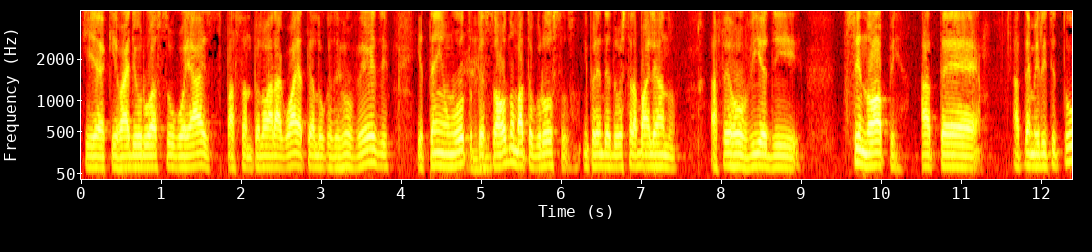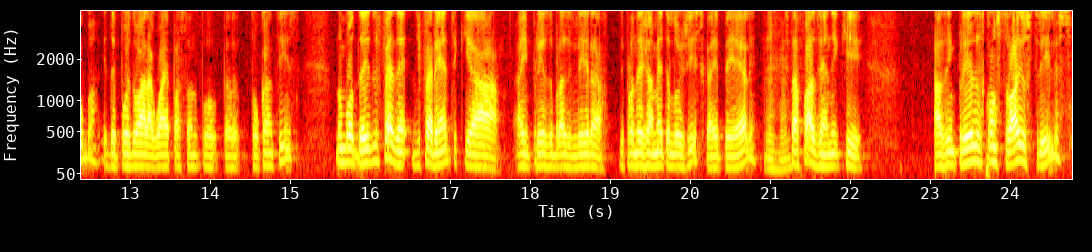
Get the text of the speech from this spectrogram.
que é que vai de Uruaçu, Goiás, passando pelo Araguaia até Lucas do Rio Verde, e tem um outro uhum. pessoal no Mato Grosso, empreendedores trabalhando a ferrovia de Sinop até, até Meritituba, e depois do Araguaia passando por, por Tocantins num modelo diferente, que a, a empresa brasileira de planejamento e logística, a EPL, uhum. está fazendo, em que as empresas constroem os trilhos,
